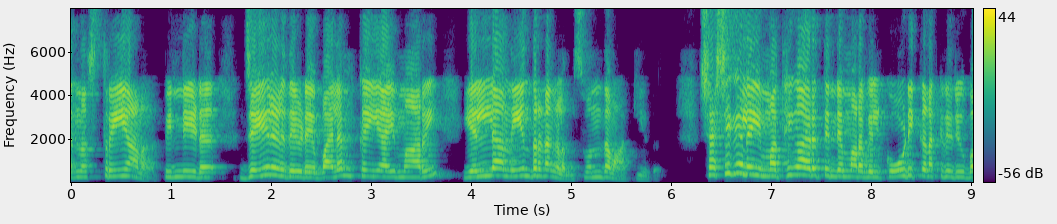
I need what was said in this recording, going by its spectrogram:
എന്ന സ്ത്രീയാണ് പിന്നീട് ജയലളിതയുടെ വലം കൈയായി മാറി എല്ലാ നിയന്ത്രണങ്ങളും സ്വന്തമാക്കിയത്. ശശികലയും അധികാരത്തിന്റെ മറവിൽ കോടിക്കണക്കിന് രൂപ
